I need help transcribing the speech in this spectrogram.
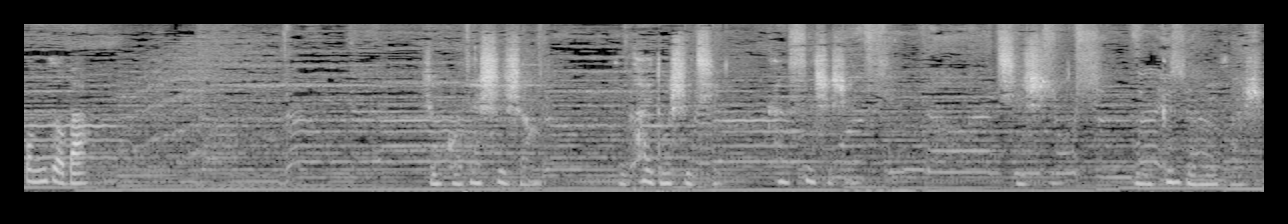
我们走吧。人活在世上，有太多事情看似是选择，其实我们根本没法选。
